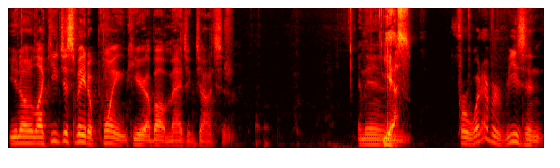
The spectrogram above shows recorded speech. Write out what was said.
You know, like you just made a point here about Magic Johnson. And then Yes. for whatever reason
